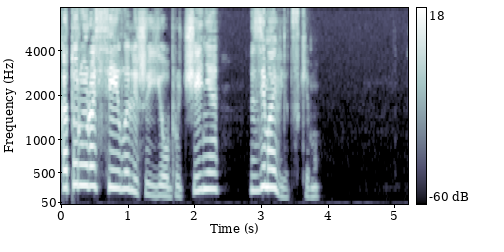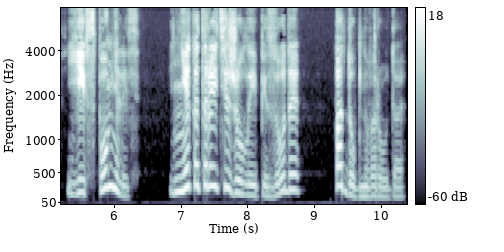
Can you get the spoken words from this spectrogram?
которую рассеяло лишь ее обручение с Зимовецким. Ей вспомнились некоторые тяжелые эпизоды подобного рода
